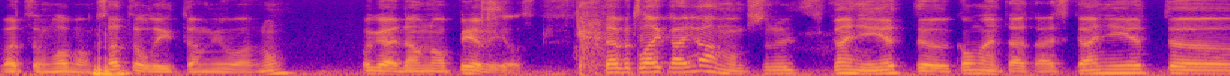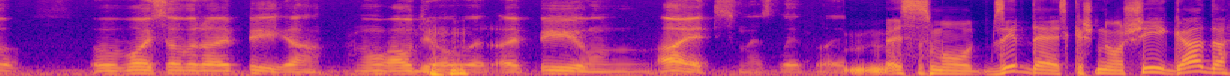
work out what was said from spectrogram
vecam labam satelītam, jo nu, pagaidām nav pievīles. Tāpat laikā, jā, mums skaņa iet, komentētāji skaņa iet uh, voice over IP. Jā nu, audio mhm. ar IP un AETS mēs lietojam. Es esmu dzirdējis, ka no šī gada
